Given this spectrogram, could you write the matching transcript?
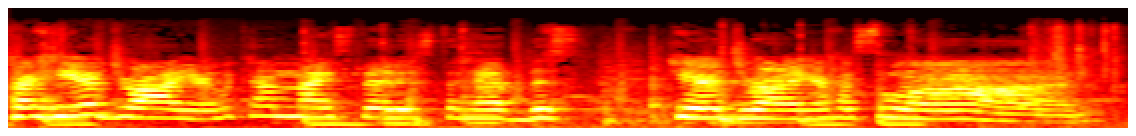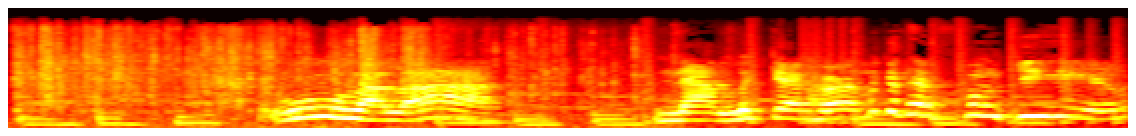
Her hair dryer. Look how nice that is to have this hair dryer, her salon. Ooh la la. Now look at her. Look at that funky hair.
